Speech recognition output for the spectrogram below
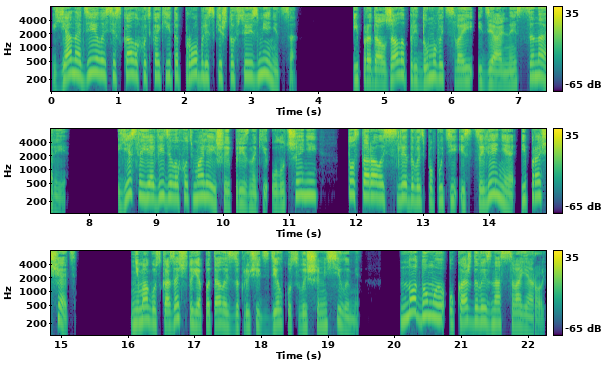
Я надеялась, искала хоть какие-то проблески, что все изменится. И продолжала придумывать свои идеальные сценарии. Если я видела хоть малейшие признаки улучшений, то старалась следовать по пути исцеления и прощать, не могу сказать, что я пыталась заключить сделку с высшими силами. Но, думаю, у каждого из нас своя роль.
